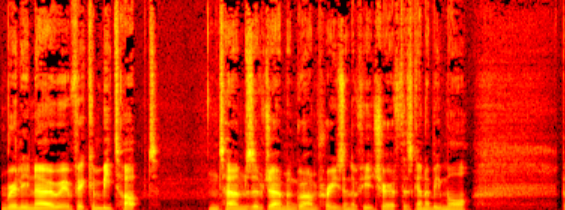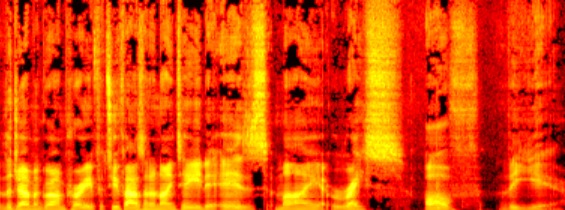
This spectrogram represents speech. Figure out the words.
really know if it can be topped in terms of German Grand Prix in the future, if there's going to be more. But the German Grand Prix for 2019 it is my race of the year.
